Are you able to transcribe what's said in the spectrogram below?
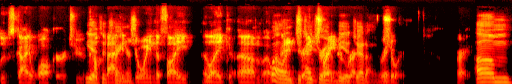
Luke Skywalker to Yeah, come back trainer. and join the fight. Like, um, well and, to tra- teach her to be a right. jedi right Sure. um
